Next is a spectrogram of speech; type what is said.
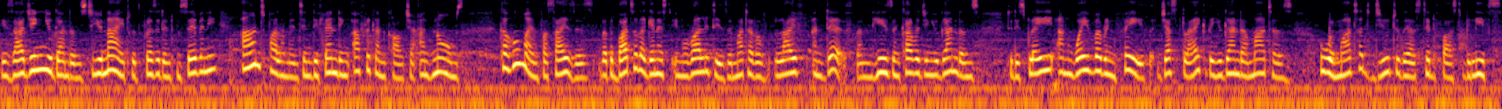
He's urging Ugandans to unite with President Museveni and Parliament in defending African culture and norms. Kahuma emphasizes that the battle against immorality is a matter of life and death, and he is encouraging Ugandans to display unwavering faith, just like the Uganda martyrs who were martyred due to their steadfast beliefs.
